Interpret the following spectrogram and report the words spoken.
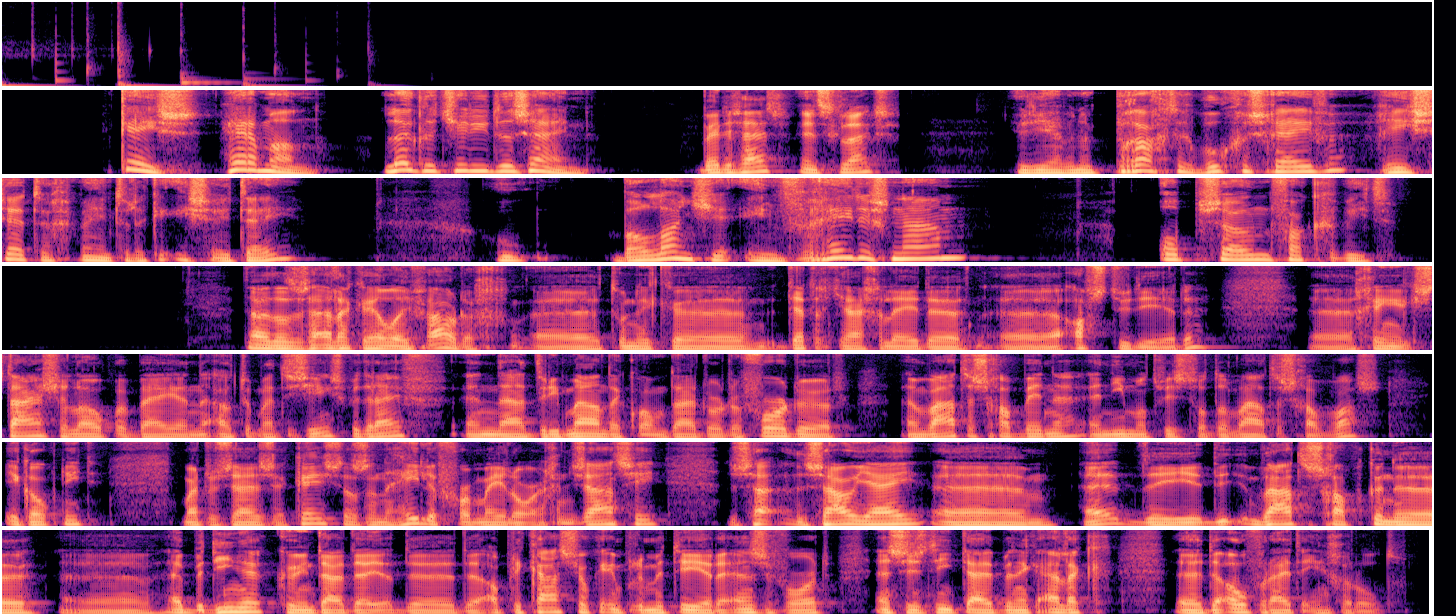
Kees, Herman, leuk dat jullie er zijn. Wederzijds? Insgelijks. Jullie hebben een prachtig boek geschreven, Reset de gemeentelijke ICT. Hoe beland je in vredesnaam op zo'n vakgebied? Nou, dat is eigenlijk heel eenvoudig. Uh, toen ik uh, eh, 30 jaar geleden uh, afstudeerde, ging ik stage lopen bij een automatiseringsbedrijf. En na drie maanden kwam daar door de voordeur een waterschap binnen. En niemand wist wat een waterschap was. Ik ook niet. Maar toen zeiden ze, Kees, dat is een hele formele organisatie. Zou, jij ehm, die, die, waterschap kunnen bedienen? Kun je daar de, de, de applicatie ook implementeren enzovoort? En sinds die tijd ben ik eigenlijk de overheid ingerold.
